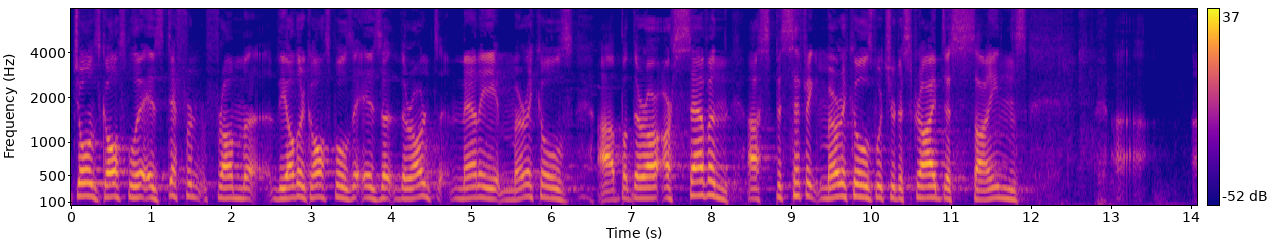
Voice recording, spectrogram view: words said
John's gospel is different from the other gospels is that there aren't many miracles, uh, but there are, are seven uh, specific miracles which are described as signs. Uh, uh,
